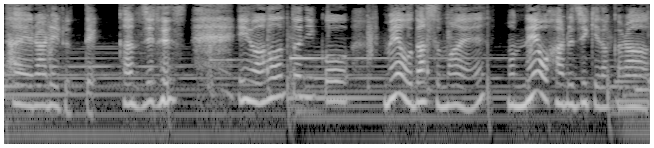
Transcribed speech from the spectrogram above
耐えられるって感じです 今本当にこう芽を出す前もう根を張る時期だから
